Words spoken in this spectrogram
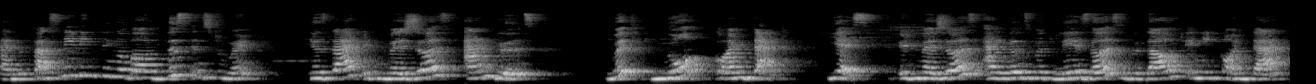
And the fascinating thing about this instrument is that it measures angles with no contact. Yes, it measures angles with lasers without any contact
